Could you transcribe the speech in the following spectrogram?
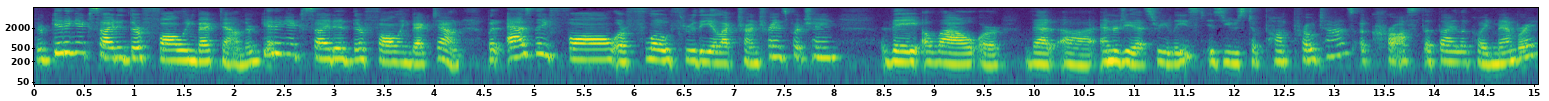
They're getting excited, they're falling back down. They're getting excited, they're falling back down. But as they fall or flow through the electron transport chain, they allow or that uh, energy that's released is used to pump protons across the thylakoid membrane,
